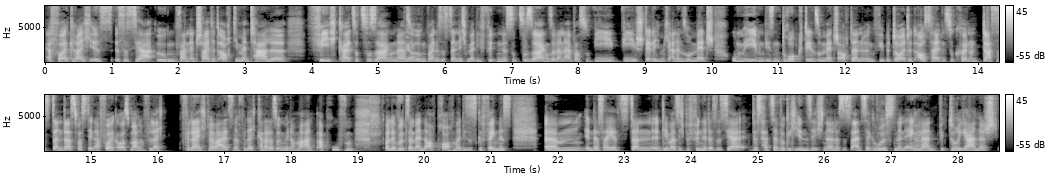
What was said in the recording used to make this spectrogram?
erfolgreich ist, ist es ja irgendwann entscheidet auch die mentale Fähigkeit sozusagen. Ne? Also ja. irgendwann ist es dann nicht mehr die Fitness sozusagen, sondern einfach so, wie, wie stelle ich mich an in so einem Match, um eben diesen Druck, den so ein Match auch dann irgendwie bedeutet, aushalten zu können. Und das ist dann das, was den Erfolg ausmacht. Und vielleicht vielleicht, wer weiß, ne, vielleicht kann er das irgendwie nochmal abrufen, weil er wird es am Ende auch brauchen, weil dieses Gefängnis, ähm, in das er jetzt dann, in dem er sich befindet, das ist ja, das hat es ja wirklich in sich, ne? Das ist eins der größten in England, ja. viktorianisch.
